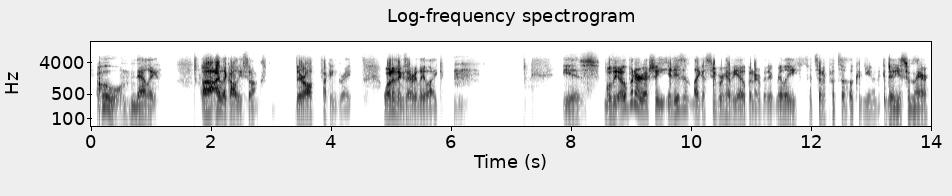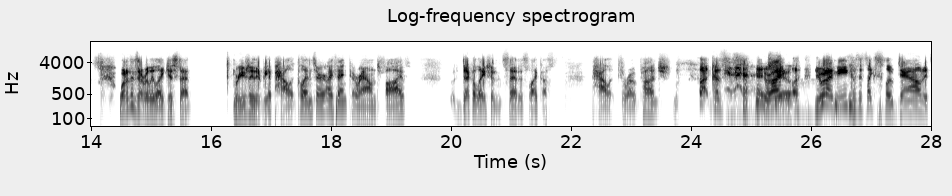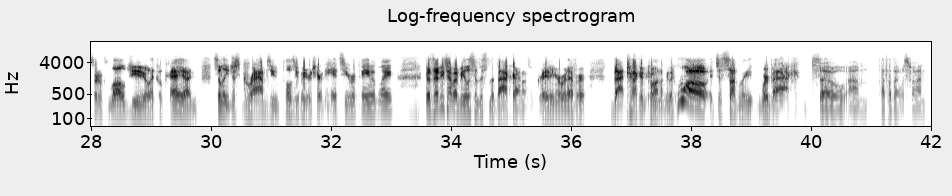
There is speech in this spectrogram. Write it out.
Oh, Nelly. Uh, I like all these songs. They're all fucking great. One of the things I really like is well, the opener actually it isn't like a super heavy opener, but it really it sort of puts a hook in you and it continues from there. One of the things I really like is that where usually there'd be a palate cleanser, I think, around five. Decollation instead is like a palate throat punch. Because right? You know what I mean? Because it's like slowed down. It sort of lulled you. You're like, okay, and suddenly it just grabs you, pulls you up in your chair, and hits you repeatedly. Because anytime I'd be listening to this in the background, I was grading or whatever, that track would come on. I'd be like, whoa! It just suddenly we're back. So um, I thought that was fun.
